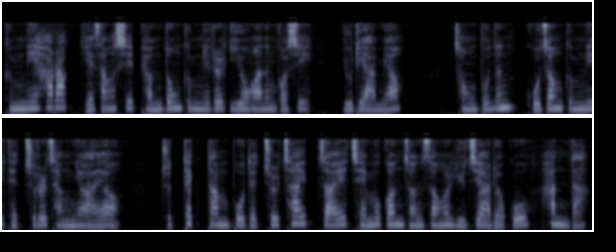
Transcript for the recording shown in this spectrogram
금리 하락 예상 시 변동금리를 이용하는 것이 유리하며 정부는 고정금리 대출을 장려하여 주택담보대출 차입자의 재무 건전성을 유지하려고 한다.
